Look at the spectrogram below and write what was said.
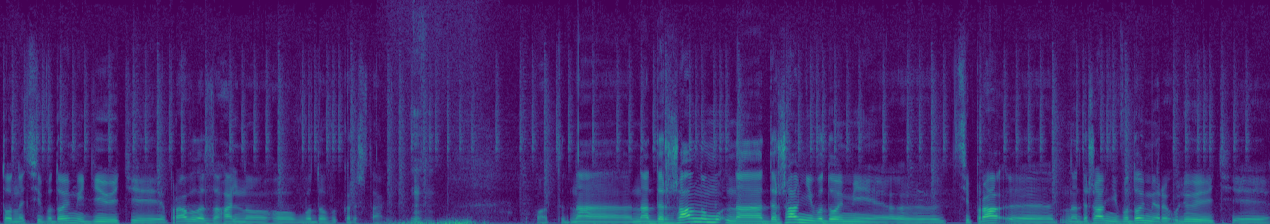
то на цій водоймі діють правила загального водовикористання. От на, на державному на державній водоймі е, ці пра, е, на державній водоймі регулюють е,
